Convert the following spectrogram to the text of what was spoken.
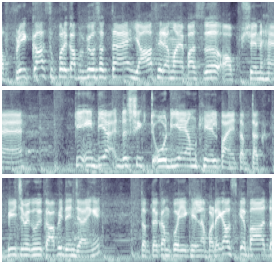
अफ्रीका सुपर कप भी हो सकता है, या फिर हमारे पास ऑप्शन है कि इंडिया डिस्ट्रिक्ट ओडीआई हम खेल पाए तब तक। बीच में क्योंकि काफ़ी दिन जाएँगे, तब तक हमको ये खेलना पड़ेगा। उसके बाद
